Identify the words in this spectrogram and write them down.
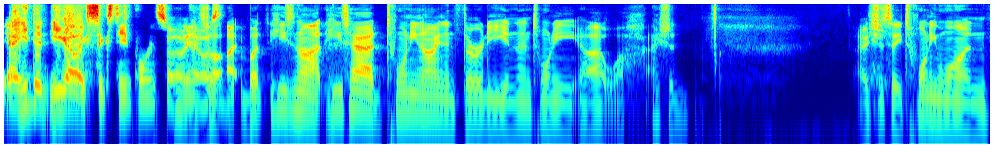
Yeah, he did. He got like 16 points. So I mean, so wasn't- I, but he's not. He's had 29 and 30, and then 20. Uh, well, I should. I should say 21.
